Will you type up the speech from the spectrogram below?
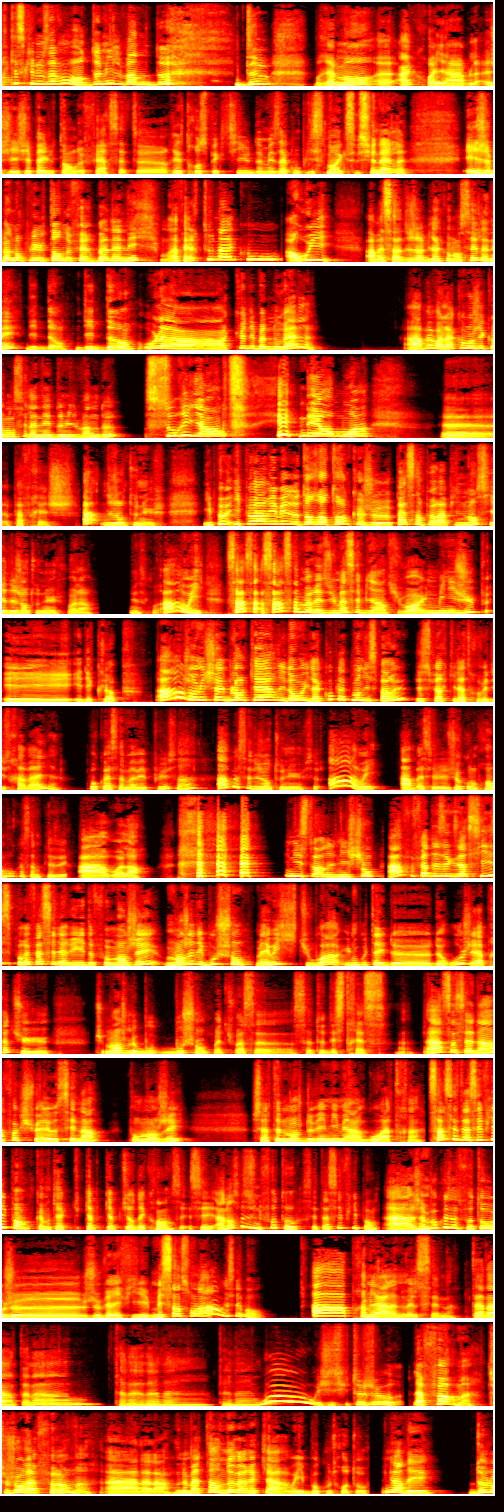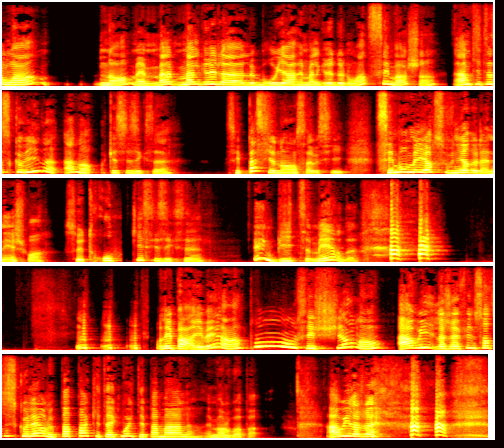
Alors, qu'est-ce que nous avons en 2022 de vraiment euh, incroyable. J'ai pas eu le temps de faire cette euh, rétrospective de mes accomplissements exceptionnels et j'ai pas non plus eu le temps de faire bonne année. On va faire tout d'un coup. Ah oui, ah bah ça a déjà bien commencé l'année. Dites donc, dites donc. Oh là là, que des bonnes nouvelles. Ah ben voilà comment j'ai commencé l'année 2022. Souriante et néanmoins euh, pas fraîche. Ah, des gens tout nus. Il peut, il peut arriver de temps en temps que je passe un peu rapidement s'il y a des gens tout nus. Voilà. Ah oui, ça, ça, ça, ça me résume assez bien, tu vois. Une mini-jupe et, et des clopes. Ah, Jean-Michel Blanquer, dis donc, il a complètement disparu. J'espère qu'il a trouvé du travail. Pourquoi ça m'avait plu, ça? Ah, bah c'est des gens tout nus. Ah oui. Ah, bah je comprends pourquoi ça me plaisait. Ah, voilà. Une histoire de nichon. Ah, faut faire des exercices pour effacer les rides. Faut manger, manger des bouchons. Mais oui, tu bois une bouteille de, rouge et après tu, tu manges le bou- bouchon. Ouais, tu vois, ça, ça te déstresse. Ah, ça c'est la dernière fois que je suis allée au Sénat pour manger. Certainement, je devais mimer un goitre. Ça, c'est assez flippant comme cap- cap- capture d'écran. C'est, Ah non, c'est une photo. C'est assez flippant. Ah, j'aime beaucoup cette photo où je, je vérifie. Mes seins sont là Oui, c'est bon. Ah, première à la nouvelle scène. Tada, tada, tada, tada, Wouh, j'y suis toujours. La forme, toujours la forme. Ah là là, le matin 9h15, oui, beaucoup trop tôt. Regardez, de loin, non, mais ma- malgré le brouillard et malgré de loin, c'est moche. Un petit test Covid Ah non, qu'est-ce que c'est que ça C'est passionnant ça aussi. C'est mon meilleur souvenir de l'année, je crois. Ce trou. Qu'est-ce que c'est que ça Une bite, merde. On n'est pas arrivé, hein c'est chiant, non? Ah oui, là j'avais fait une sortie scolaire, le papa qui était avec moi était pas mal, mais on le voit pas. Ah oui, là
